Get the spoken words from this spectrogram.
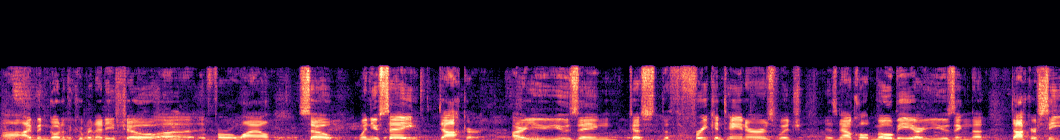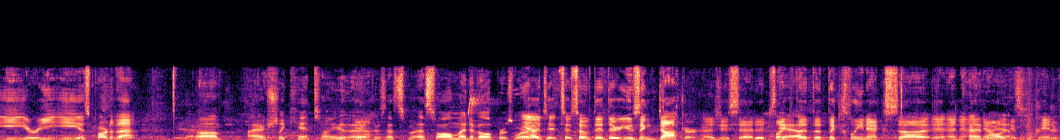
Uh, I've been going to the Kubernetes show uh, for a while. So when you say Docker, are you using just the free containers, which is now called Moby? Are you using the Docker CE or EE as part of that? Um, I actually can't tell you that Yeah. because that's that's all my developers work. Yeah, so they're they're using Docker, as you said. It's like Yeah. the, the, the Kleenex uh, an- yes. of containers.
